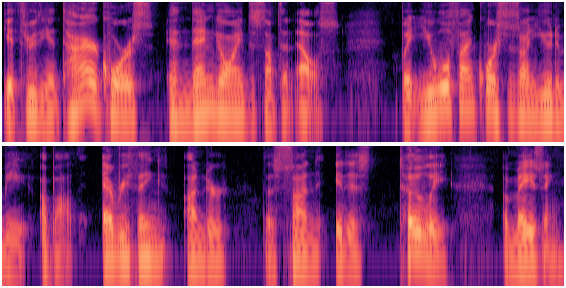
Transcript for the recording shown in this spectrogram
get through the entire course, and then going to something else. But you will find courses on Udemy about everything under the sun. It is totally amazing.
